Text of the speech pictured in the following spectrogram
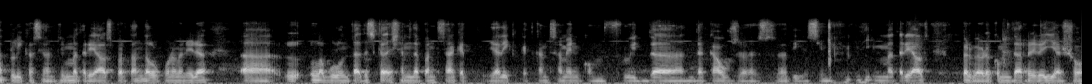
aplicacions immaterials. Per tant, d'alguna manera, eh, la voluntat és que deixem de pensar aquest, ja dic, aquest cansament com fruit de, de causes, diguéssim, immaterials socials per veure com darrere hi ha això,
